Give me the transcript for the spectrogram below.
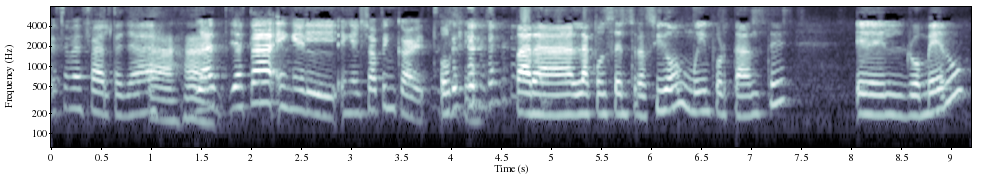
ese me falta, ya, ya, ya, está en el, en el shopping cart. Okay. Para la concentración, muy importante, el romero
